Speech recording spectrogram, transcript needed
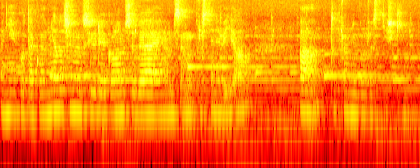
ani jako takhle. Měla jsem ji všude kolem sebe a jenom jsem prostě nevěděla a to pro mě bylo dost těžké.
